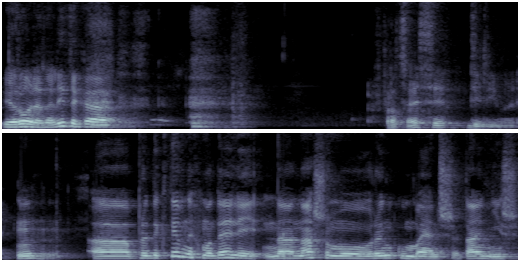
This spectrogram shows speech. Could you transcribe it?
І роль аналітика процесі delivery. Е, Предиктивних моделей на нашому ринку менше, та, ніж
